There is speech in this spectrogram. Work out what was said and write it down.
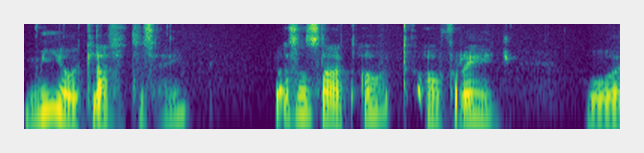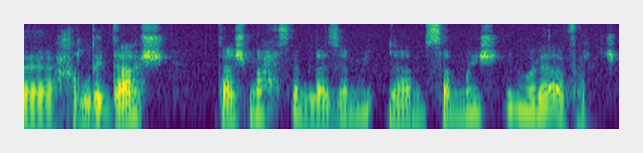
مية وثلاثة وتسعين رأسا صارت out of range وحط لي dash dash ما حسب لازم لا سميشن ولا افرج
